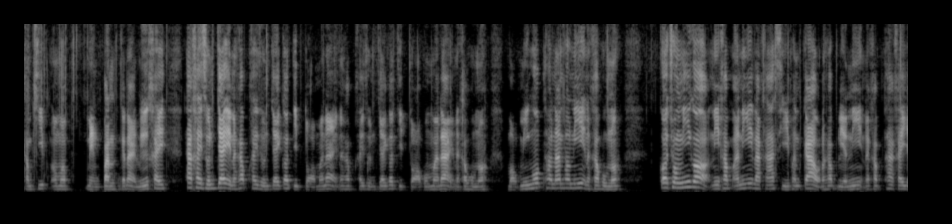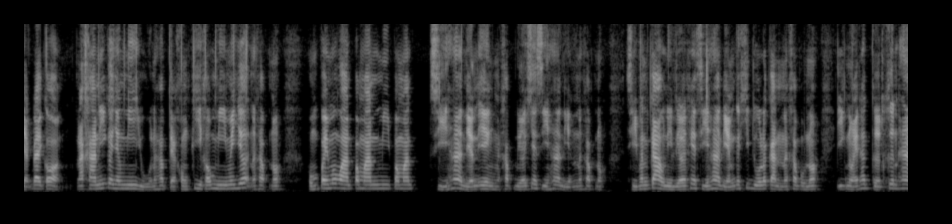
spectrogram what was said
ทำคลิปเอามาแบ่งปันก็ได้ หรือใครถ้าใครสนใจนะครับ ใครสนใจก็ติดต่อมาได้นะครับ ใครสนใจก็ติดต่อผมมาได้นะครับ ผมเนาะ บอกมีงบเท่านั้นเท่านี้นะครับผมเนาะ ก็ช่วงนี้ก็นี่ครับ อันนี้ราคา 4,900นะครับ เหรียญนี้นะครับ ถ้าใครอยากได้ก็ราคานี้ก็ยังมีอยู่นะครับ แต่ของพี่เขามีไม่เยอะนะครับเนาะ ผมไปเมื่อวานประมาณมีประมาณ สี่ห้าเหรียญเองนะครับเหลือแค่สี่ห้าเหรียญนะครับเนาะสี่พันเก้านี่เหลือแค่สี่ห้าเหรียญก็คิดดูแล้วกันนะครับผมเนาะอีกหน่อยถ้าเกิดขึ้นห้า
